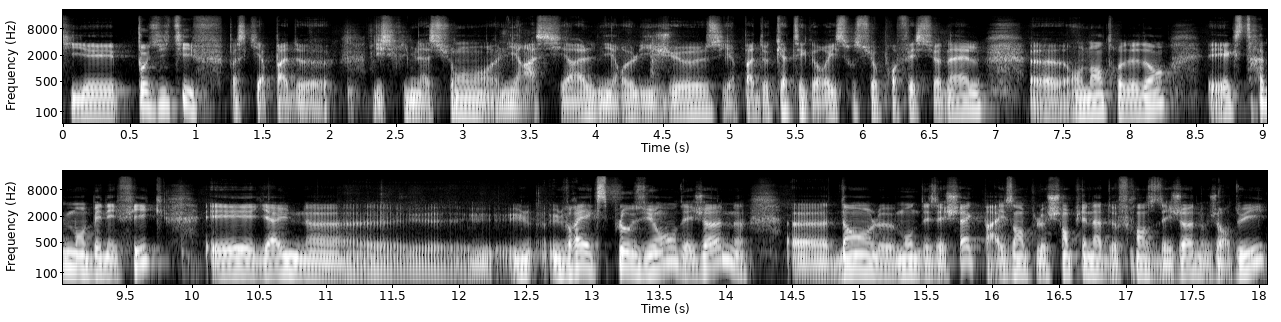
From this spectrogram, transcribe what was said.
qui est positif, parce qu'il n'y a pas de discrimination ni raciale, ni religieuse, il n'y a pas de catégorie socio-professionnelle, euh, on entre dedans, est extrêmement bénéfique, et il y a une, euh, une, vraie explosion des jeunes euh, dans le monde des échecs. Par exemple, le championnat de France des jeunes aujourd'hui,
